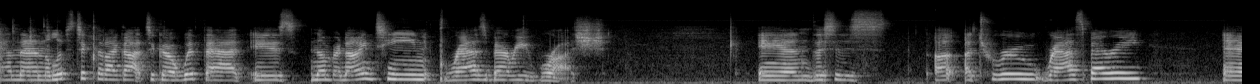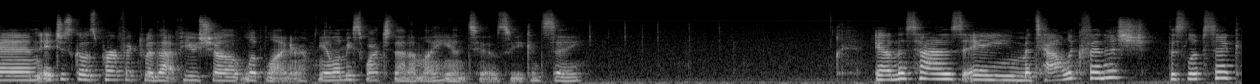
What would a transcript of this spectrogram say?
And then the lipstick that I got to go with that is number 19 Raspberry Rush. And this is a, a true raspberry and it just goes perfect with that fuchsia lip liner. Yeah, let me swatch that on my hand too so you can see. And this has a metallic finish, this lipstick.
